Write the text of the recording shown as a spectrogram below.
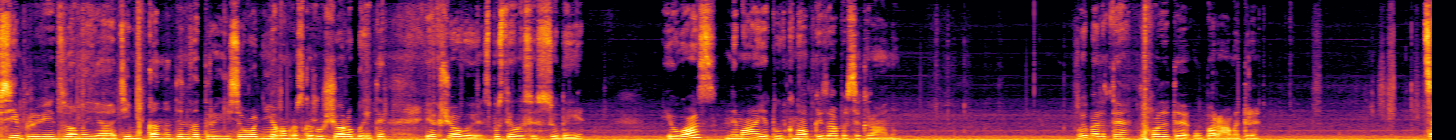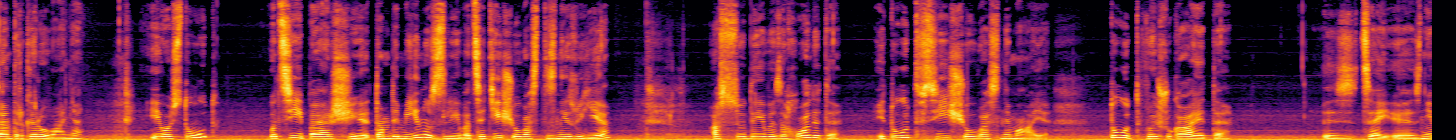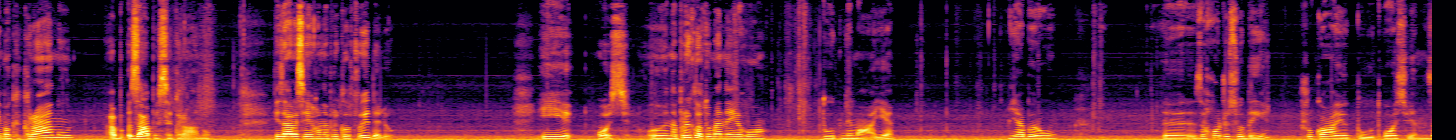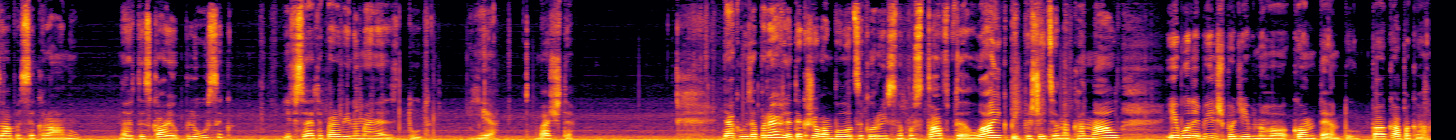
Всім привіт! З вами я, Тімікан 123. І сьогодні я вам розкажу, що робити, якщо ви спустилися сюди і у вас немає тут кнопки запис екрану. Ви берете, заходите у параметри, центр керування. І ось тут, оці перші, там де мінус зліва, це ті, що у вас знизу є. А сюди ви заходите, і тут всі, що у вас немає. Тут ви шукаєте е, цей е, знімок екрану або запис екрану. І зараз я його, наприклад, видалю. І ось, е, наприклад, у мене його тут немає. Я беру, заходжу сюди, шукаю тут, ось він, запис екрану, натискаю плюсик. І все, тепер він у мене тут є. Бачите? Дякую за перегляд. Якщо вам було це корисно, поставте лайк, підпишіться на канал і буде більш подібного контенту. Пока-пока.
